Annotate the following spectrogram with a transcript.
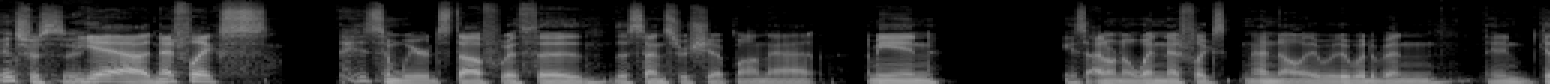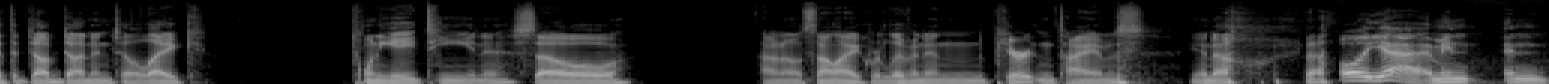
Interesting. Yeah, Netflix they did some weird stuff with the the censorship on that. I mean, because I don't know when Netflix. I know it would it would have been they didn't get the dub done until like 2018. So I don't know. It's not like we're living in Puritan times, you know. Oh yeah, I mean, and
